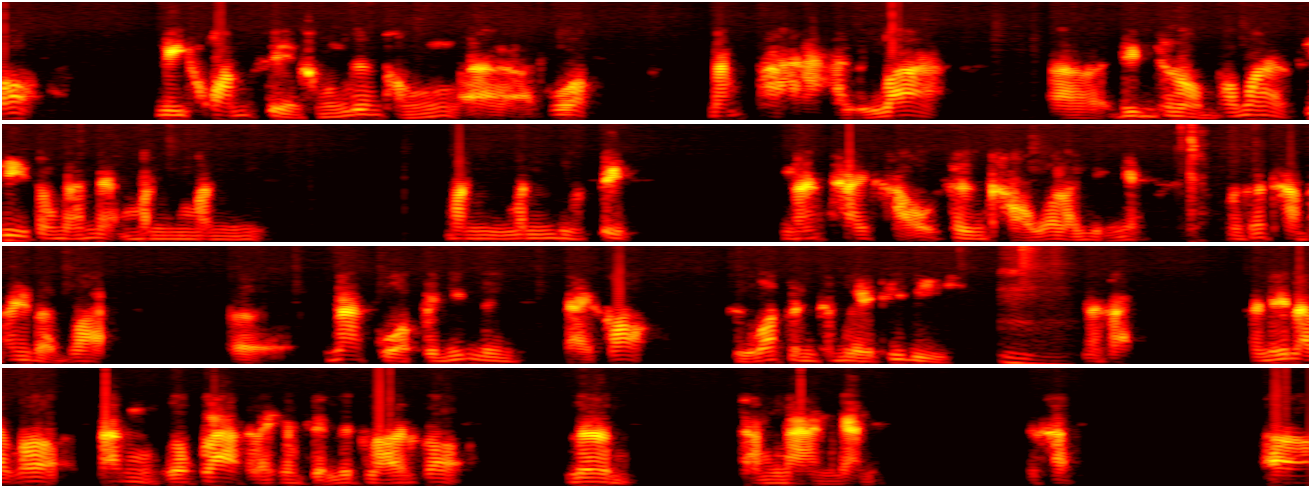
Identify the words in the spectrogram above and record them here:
ก็มีความเสี่ยงของเรื่องของเอ่อพวกน้ำป่าหรือว่าเอ่อดินถล่มเพราะว่าที่ตรงนั้นเนี่ยมันมันมันมันอยู่ติดนะชายเขาเชิงเขาอะไรอย่างเงี้ย มันก็ทำให้แบบว่า เออน่ากลัวไปนิดนึง แต่ก็ ถือว่าเป็นทำเลที่ดีอืมนะครับอันนี้เราก็ตั้งรกรากอะไรกันเสร็จเรียบร้อยก็เริ่มทำงานกันนะครับเอ่อ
